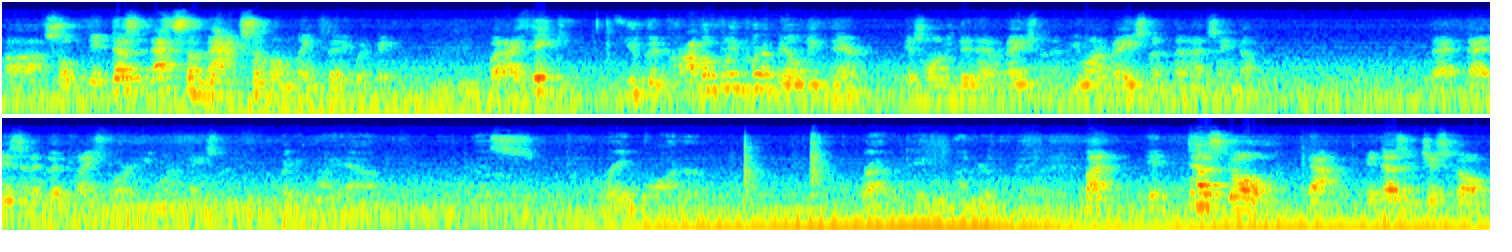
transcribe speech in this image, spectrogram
Uh, So it doesn't, that's the maximum length that it would be. But I think you could probably put a building there as long as it didn't have a basement. If you want a basement, then I'd say no. That, that isn't a good place for it if you want a basement. But you might have this gray water gravitating under the building. But it does go down. It doesn't just go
